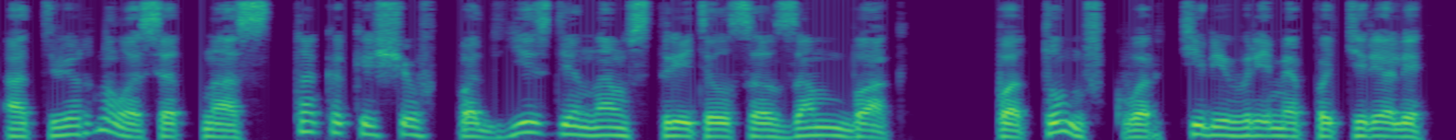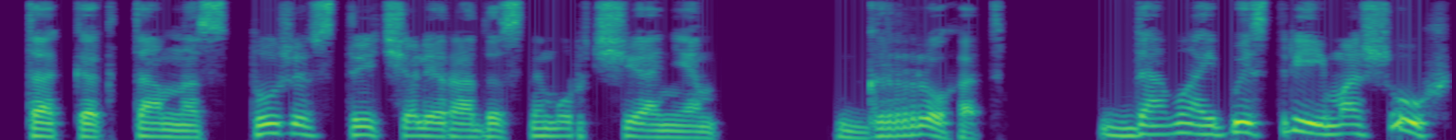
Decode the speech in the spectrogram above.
отвернулось от нас, так как еще в подъезде нам встретился зомбак. Потом в квартире время потеряли, так как там нас тоже встречали радостным урчанием. Грохот. «Давай быстрее, Машух!»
